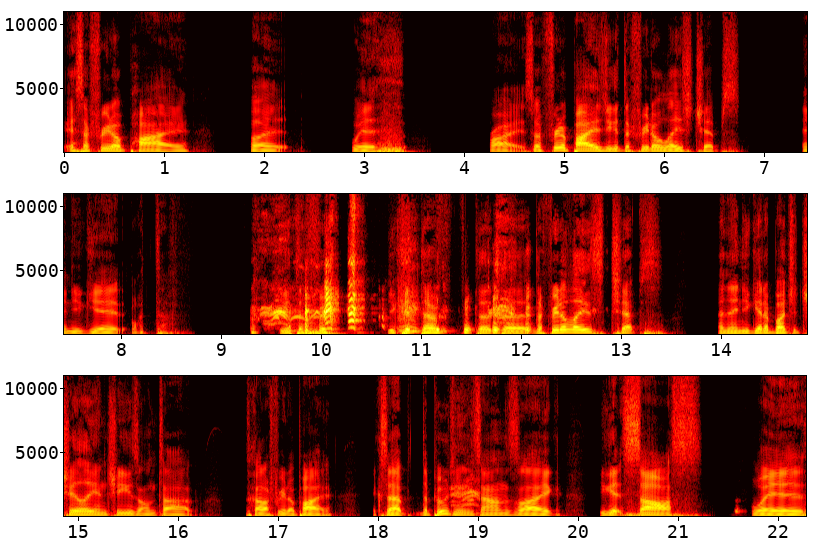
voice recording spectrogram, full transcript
it's a Frito pie, but with fries. So Frito pie is you get the Frito Lay's chips, and you get what the f- you get the fri- you get the the the, the Frito Lay's chips, and then you get a bunch of chili and cheese on top. It's called a Frito pie. Except the poutine sounds like you get sauce with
